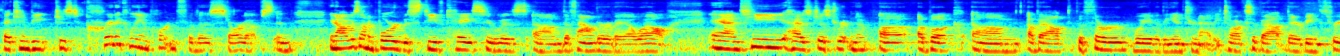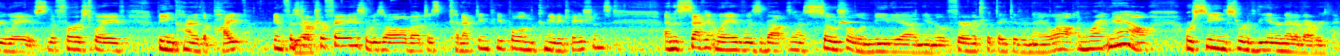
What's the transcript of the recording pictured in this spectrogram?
that can be just critically important for those startups. And, you know, I was on a board with Steve Case, who was um, the founder of AOL, and he has just written a, a, a book um, about the third wave of the internet. He talks about there being three waves. The first wave being kind of the pipe infrastructure Yeah. phase. It was all about just connecting people and communications. And the second wave was about uh, social and media, and you know, very much what they did in AOL. And right now, we're seeing sort of the internet of everything.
